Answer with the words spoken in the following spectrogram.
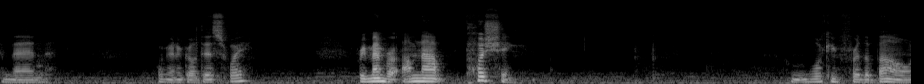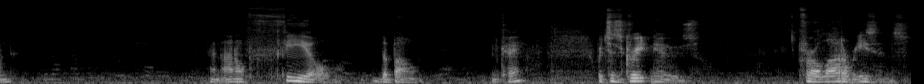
And then we're going to go this way. Remember, I'm not pushing. I'm looking for the bone. And I don't feel the bone. Okay? Which is great news for a lot of reasons.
